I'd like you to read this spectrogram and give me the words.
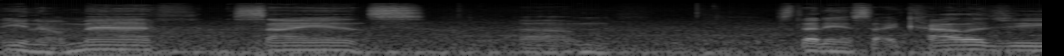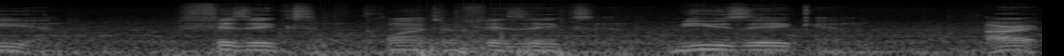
you know, math, science, um, studying psychology and physics, and quantum physics, and music, and art,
